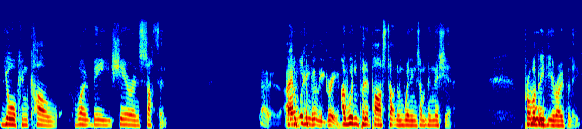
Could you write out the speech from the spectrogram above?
Yorke and Cole won't be Shearer and Sutton. I, I, I completely agree. I wouldn't put it past Tottenham winning something this year. Probably Ooh. the Europa League.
